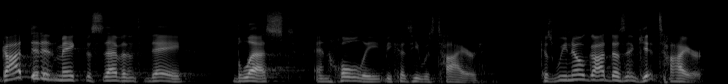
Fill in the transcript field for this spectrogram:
God didn't make the seventh day blessed and holy because he was tired. Because we know God doesn't get tired.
